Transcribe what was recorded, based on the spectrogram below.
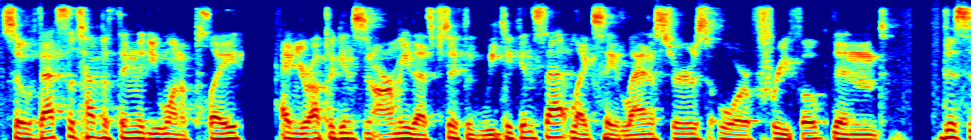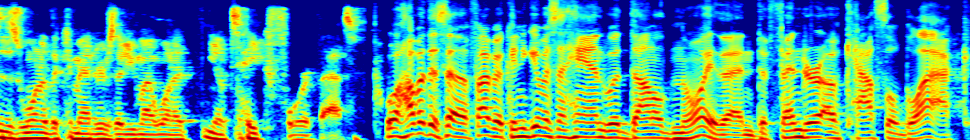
So if that's the type of thing that you want to play, and you're up against an army that's particularly weak against that, like say Lannisters or Free Folk, then this is one of the commanders that you might want to you know take for that. Well, how about this, uh, Fabio? Can you give us a hand with Donal Noye then, defender of Castle Black?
